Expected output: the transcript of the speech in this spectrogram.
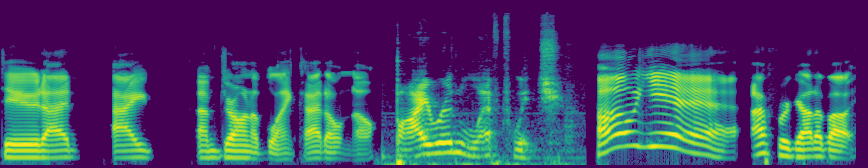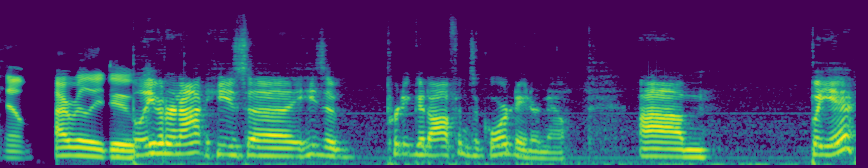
dude, I I I'm drawing a blank. I don't know. Byron Leftwich. Oh yeah, I forgot about him. I really do. Believe it or not, he's a he's a pretty good offensive coordinator now. Um, but yeah,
